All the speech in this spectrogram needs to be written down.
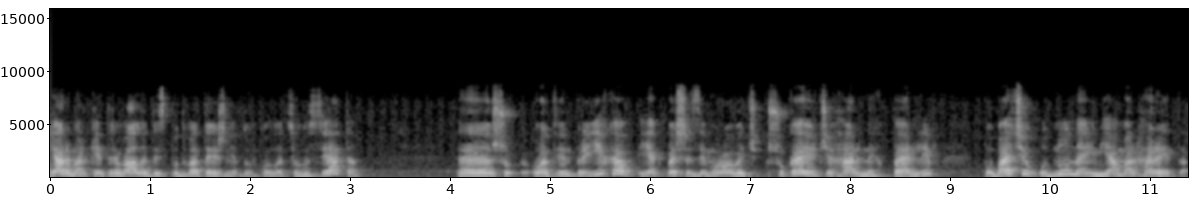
ярмарки тривали десь по два тижні довкола цього свята. Е, От він приїхав, як пише Зімурович, шукаючи гарних перлів, побачив одну на ім'я Маргарита.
